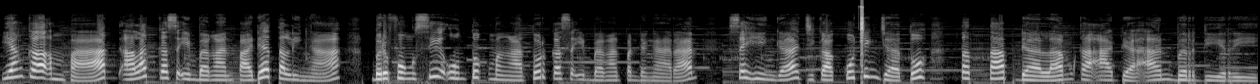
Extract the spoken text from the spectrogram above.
Yang keempat, alat keseimbangan pada telinga berfungsi untuk mengatur keseimbangan pendengaran sehingga jika kucing jatuh tetap dalam keadaan berdiri.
